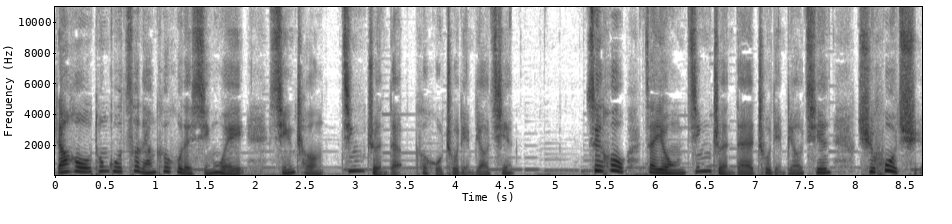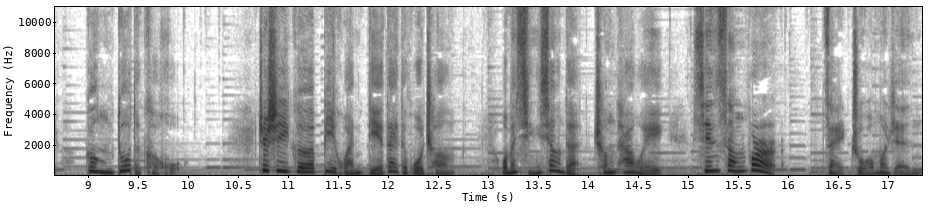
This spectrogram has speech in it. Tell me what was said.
然后通过测量客户的行为，形成精准的客户触点标签，最后再用精准的触点标签去获取。更多的客户，这是一个闭环迭代的过程。我们形象的称它为“先散味儿，再琢磨人”。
